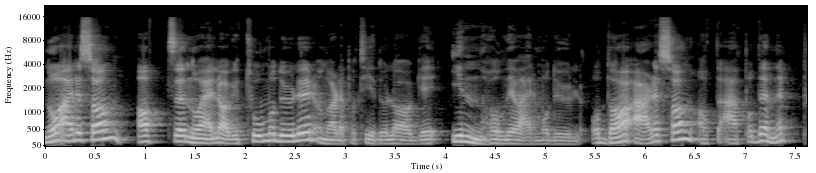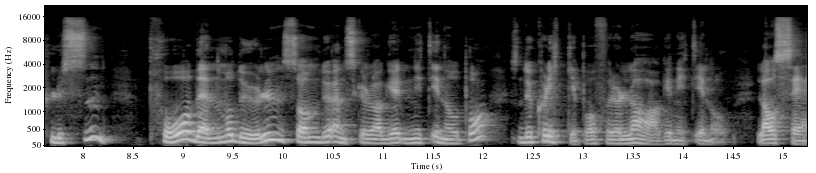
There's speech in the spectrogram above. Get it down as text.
Nå er det sånn at nå har jeg laget to moduler, og nå er det på tide å lage innhold i hver modul. Og da er det sånn at det er på denne plussen på den modulen som du ønsker å lage nytt innhold på, som du klikker på for å lage nytt innhold. La oss se.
